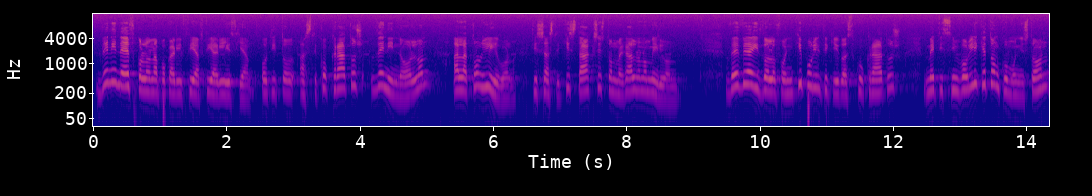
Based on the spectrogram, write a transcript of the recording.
Δεν είναι εύκολο να αποκαλυφθεί αυτή η αλήθεια, ότι το αστικό κράτος δεν είναι όλων, αλλά των λίγων, της αστικής τάξης των μεγάλων ομίλων. Βέβαια, η δολοφονική πολιτική του αστικού κράτους, με τη συμβολή και των κομμουνιστών,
